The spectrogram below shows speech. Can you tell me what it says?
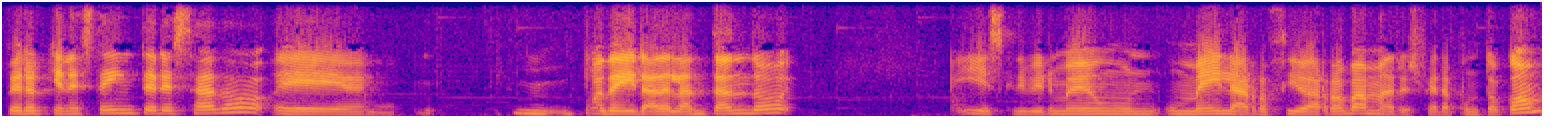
pero quien esté interesado eh, puede ir adelantando y escribirme un, mail a rocio.madresfera.com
